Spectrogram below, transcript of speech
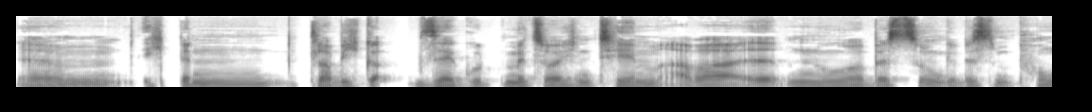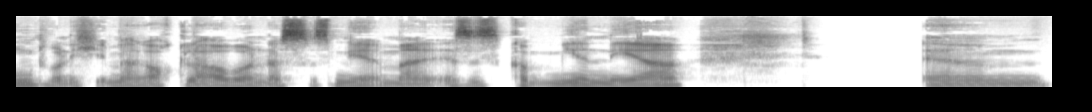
Ähm, ich bin, glaube ich, sehr gut mit solchen Themen, aber äh, nur bis zu einem gewissen Punkt, weil ich immer auch glaube, und das ist mir immer, es ist, kommt mir näher, ähm,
